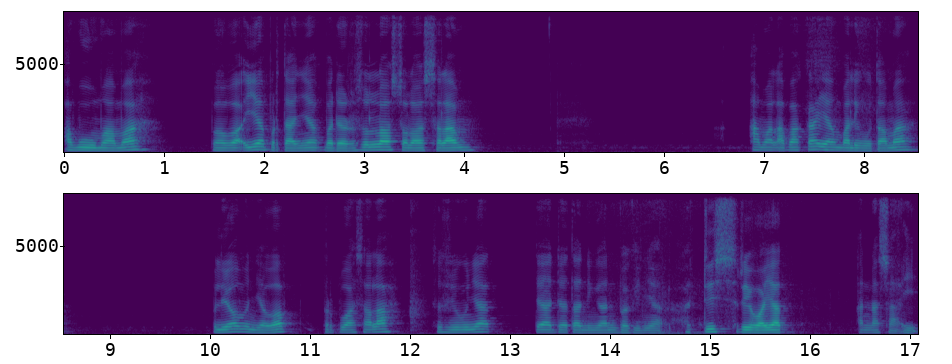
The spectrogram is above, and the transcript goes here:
Abu Umamah bahwa ia bertanya kepada Rasulullah SAW amal apakah yang paling utama? Beliau menjawab berpuasalah sesungguhnya tiada tandingan baginya. Hadis riwayat An-Nasai.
